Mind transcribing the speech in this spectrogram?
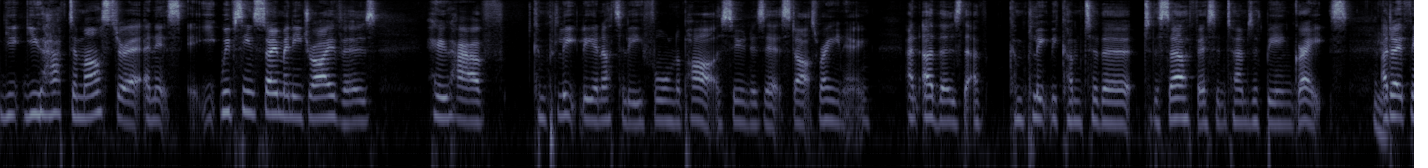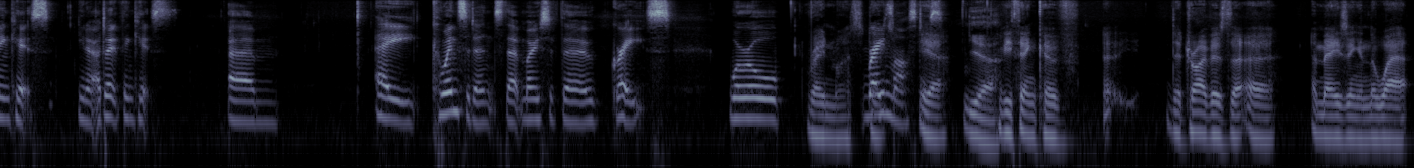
you you have to master it and it's we've seen so many drivers who have completely and utterly fallen apart as soon as it starts raining and others that have completely come to the to the surface in terms of being greats Yeah. i don't think it's you know i don't think it's um a coincidence that most of the greats were all Rainmasters. Rainmasters. Yeah. Yeah, If you think of uh, the drivers that are amazing in the wet,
